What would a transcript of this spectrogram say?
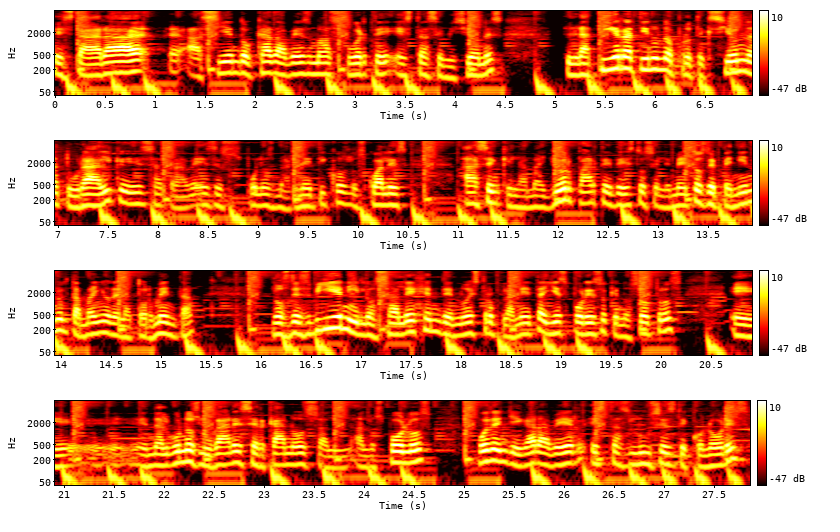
estará eh, haciendo cada vez más fuerte estas emisiones. La Tierra tiene una protección natural que es a través de sus polos magnéticos, los cuales hacen que la mayor parte de estos elementos, dependiendo del tamaño de la tormenta, los desvíen y los alejen de nuestro planeta y es por eso que nosotros eh, en algunos lugares cercanos a los polos pueden llegar a ver estas luces de colores,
